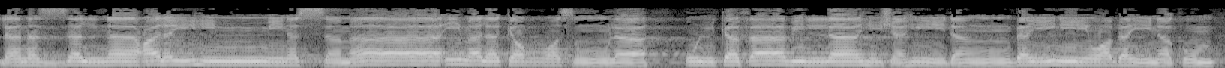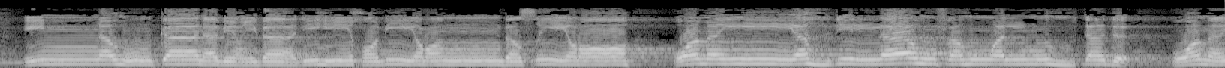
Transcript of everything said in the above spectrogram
لنزلنا عليهم من السماء ملكا رسولا. قل كفى بالله شهيدا بيني وبينكم. إنه كان بعباده خبيرا بصيرا. ومن يهد الله فهو المهتد. ومن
